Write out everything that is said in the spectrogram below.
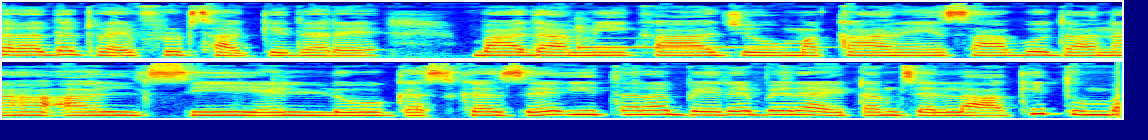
ಥರದ ಡ್ರೈ ಫ್ರೂಟ್ಸ್ ಹಾಕಿದ್ದಾರೆ. ಬಾದಾಮಿ, ಕಾಜು, ಮಖಾನೆ, ಸಾಬುದಾನ, ಅಲ್ಸಿ, ಎಳ್ಳು, ಗಸಗಸೆ ಈ ಥರ ಬೇರೆ ಬೇರೆ ಐಟಮ್ಸ್ ಎಲ್ಲ ಹಾಕಿ ತುಂಬ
